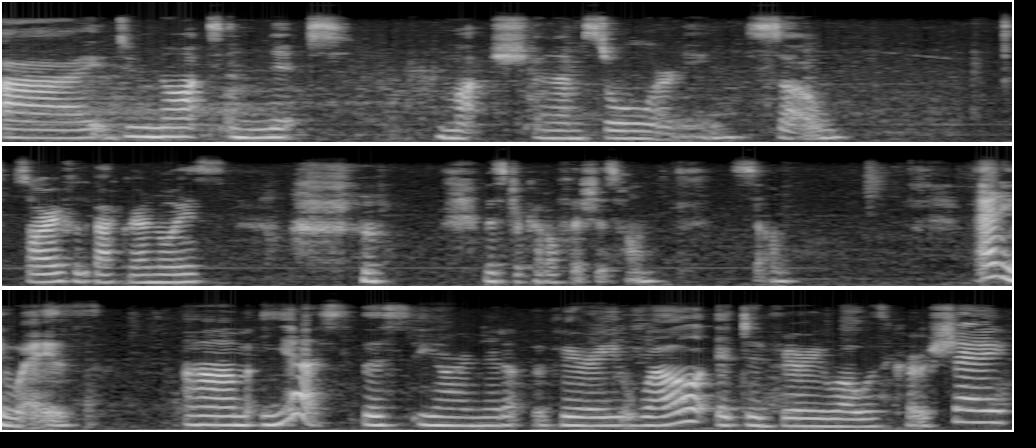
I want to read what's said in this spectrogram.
I do not knit much and I'm still learning. So, sorry for the background noise. Mr. Cuttlefish is home. So, anyways, um, yes, this yarn knit up very well. It did very well with crochet.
